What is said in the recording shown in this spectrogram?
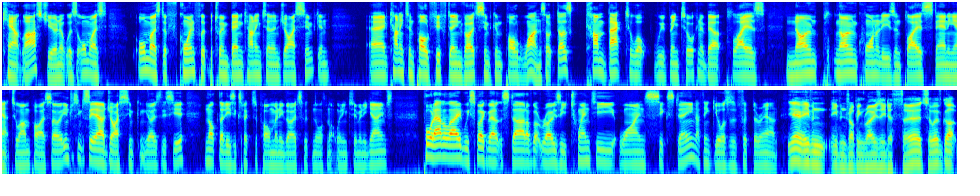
count last year, and it was almost almost a coin flip between Ben Cunnington and Jy Simpkin. And Cunnington polled 15 votes, Simpkin polled one. So it does come back to what we've been talking about: players known known quantities and players standing out to umpires. So interesting to see how Jy Simpkin goes this year. Not that he's expected to poll many votes with North not winning too many games. Port Adelaide, we spoke about at the start. I've got Rozee 20, Wine 16. I think yours has flipped around. Yeah, even even dropping Rozee to third. So we've got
